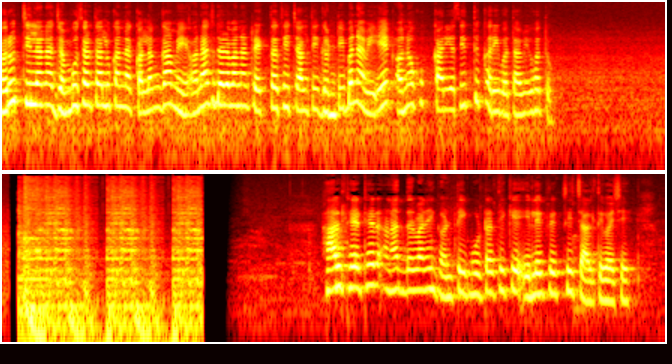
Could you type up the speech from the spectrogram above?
ભરૂચ જિલ્લાના જંબુસર તાલુકાના કલંગ ગામે અનાજ દળવાના ટ્રેક્ટરથી ચાલતી ઘંટી બનાવી એક અનોખું કાર્ય સિદ્ધ કરી બતાવ્યું હતું. હાલ ઠેર ઠેર અનાજ દરવાની ઘંટી મોટરથી કે ઇલેક્ટ્રિકથી ચાલતી હોય છે.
